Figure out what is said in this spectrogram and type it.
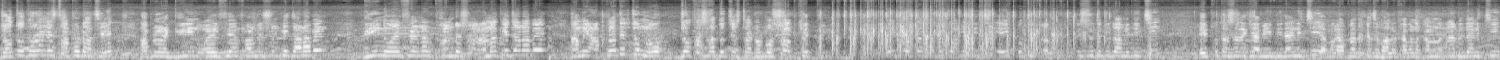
যত ধরনের সাপোর্ট আছে, আপনারা গ্রিন ওয়েলফেয়ার ফাউন্ডেশনকে জানাবেন। গ্রিন ওয়েলফেয়ার ফাউন্ডেশন আমাকে জানাবে। আমি আপনাদের জন্য যথাসাধ্য চেষ্টা করব সব ক্ষেত্রে। এই আমি দিচ্ছি, এই প্রতি- প্রতিশ্রুতিটুকু আমি দিচ্ছি। এই প্রত্যাশা রেখে আমি বিদায় নিচ্ছি এবং আপনাদের কাছে ভালো কামনা কামনা করে বিদায় নিচ্ছি।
